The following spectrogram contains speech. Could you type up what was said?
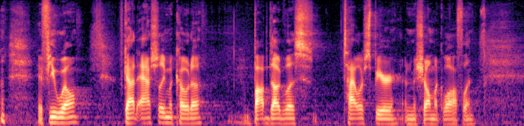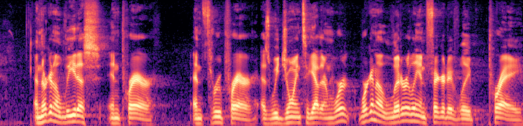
if you will. We've got Ashley Makota, Bob Douglas, Tyler Spear, and Michelle McLaughlin. And they're going to lead us in prayer and through prayer as we join together. And we're, we're going to literally and figuratively pray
